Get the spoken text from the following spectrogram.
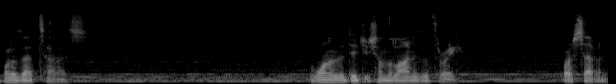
What does that tell us? One of the digits on the line is a 3. Or a 7.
